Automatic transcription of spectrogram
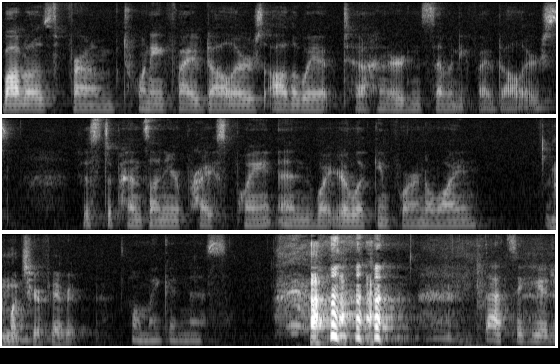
bottles from $25 all the way up to $175. Just depends on your price point and what you're looking for in a wine. And what's your favorite? Oh my goodness. That's a huge.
